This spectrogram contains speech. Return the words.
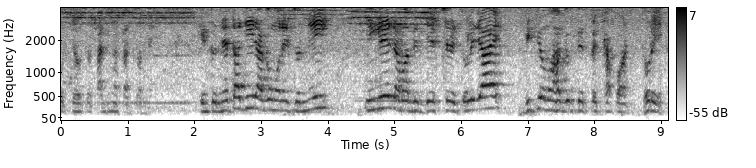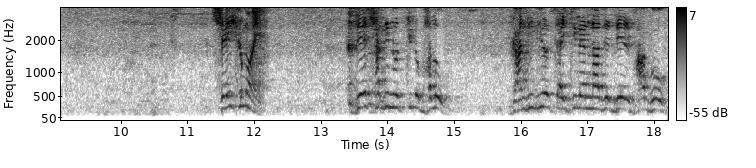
করতে হতো স্বাধীনতার জন্যে। কিন্তু নেতাজির আগমনের জন্যেই ইংরেজ আমাদের দেশ ছেড়ে চলে যায় দ্বিতীয় মহাযুদ্ধের প্রেক্ষাপট ধরে। সেই সময় দেশ স্বাধীন হচ্ছিল ভালো। গান্ধীজিও চাইছিলেন না যে দেশ ভাগ হোক।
